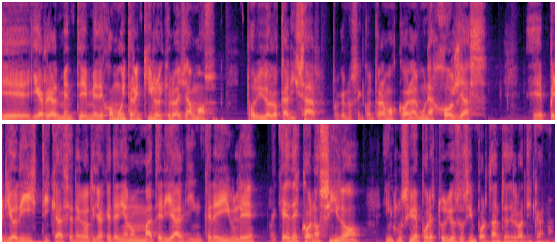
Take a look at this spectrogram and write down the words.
eh, y realmente me dejó muy tranquilo el que lo hayamos podido localizar, porque nos encontramos con algunas joyas eh, periodísticas y anecdóticas que tenían un material increíble, que es desconocido inclusive por estudiosos importantes del Vaticano.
